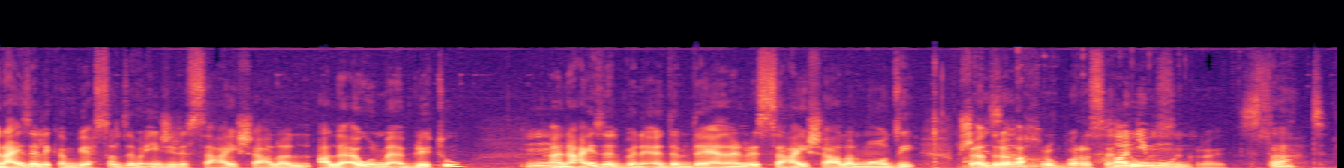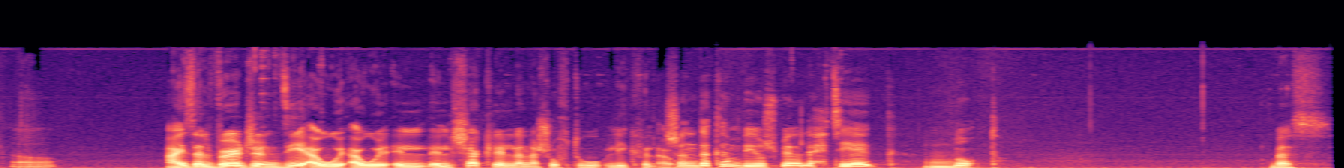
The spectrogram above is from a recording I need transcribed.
أنا عايزة اللي كان بيحصل زمان. إنجي لسه عايشة على على أول ما قابلته. مم. أنا عايزة البني آدم ده. يعني أنا لسه عايشة على الماضي. مش قادرة أخرج بره صندوق الذكريات. صح؟ آه. عايزة ال version دي أو أو ال- الشكل اللي أنا شفته ليك في الأول. عشان ده كان بيشبع الاحتياج. مم. نقطة. بس.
